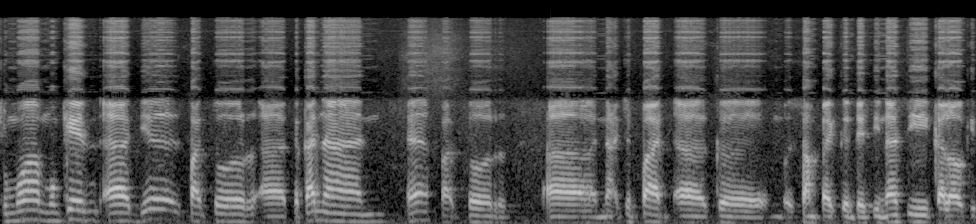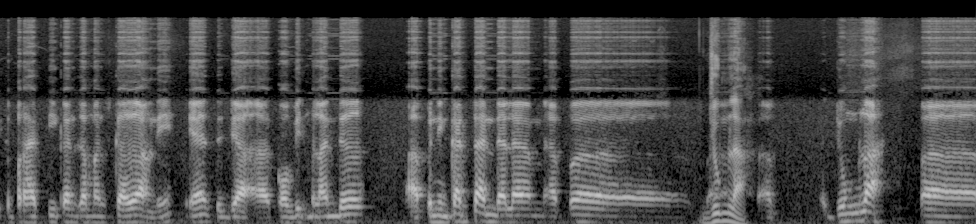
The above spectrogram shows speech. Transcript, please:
Cuma mungkin uh, dia faktor uh, tekanan ya faktor uh, nak cepat uh, ke sampai ke destinasi. Kalau kita perhatikan zaman sekarang ni ya sejak uh, covid melanda uh, peningkatan dalam apa jumlah uh, jumlah uh,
